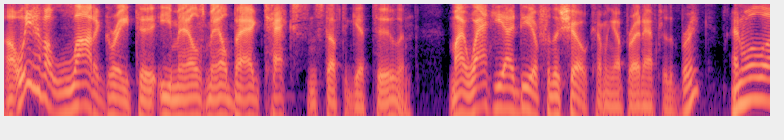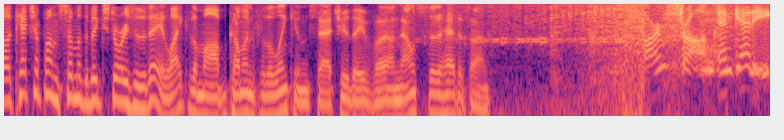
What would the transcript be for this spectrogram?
Uh, we have a lot of great uh, emails, mailbag, texts, and stuff to get to, and my wacky idea for the show coming up right after the break. And we'll uh, catch up on some of the big stories of the day, like the mob coming for the Lincoln statue. They've uh, announced it ahead of time. Armstrong and Getty.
